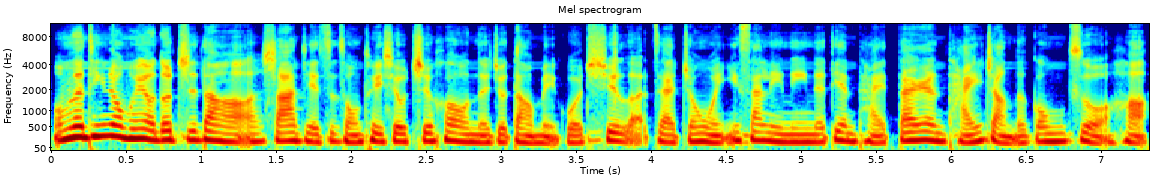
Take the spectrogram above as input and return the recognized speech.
我们的听众朋友都知道，沙姐自从退休之后呢，就到美国去了，在中文一三零零的电台担任台长的工作。哈，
